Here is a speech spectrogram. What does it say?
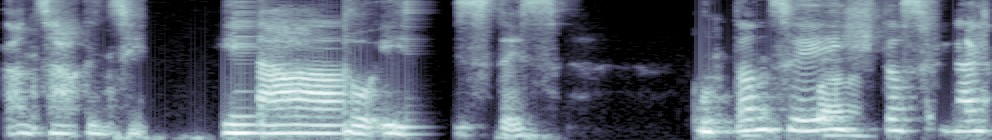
dann sagen sie, ja, so ist es. Und dann sehe ich, dass vielleicht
